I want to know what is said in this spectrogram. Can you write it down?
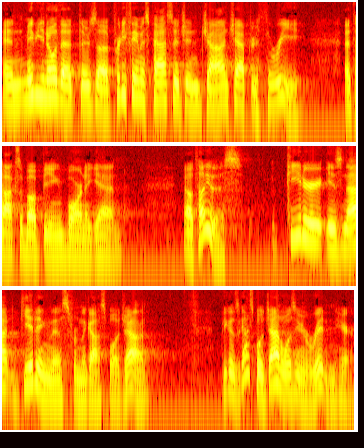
And maybe you know that there's a pretty famous passage in John chapter 3 that talks about being born again. Now, I'll tell you this Peter is not getting this from the Gospel of John because the Gospel of John wasn't even written here.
